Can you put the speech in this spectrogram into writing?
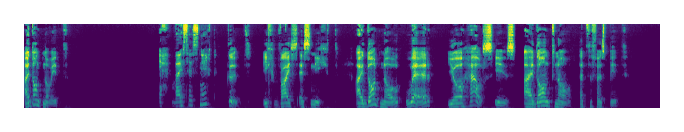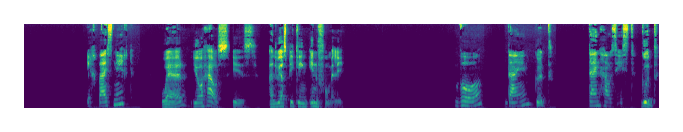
I don't know it. Ich weiß es nicht. Good. Ich weiß es nicht. I don't know where your house is. I don't know. That's the first bit. Ich weiß nicht, Where your house is. And we are speaking informally. wo dein, Good. dein Haus ist. Good.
